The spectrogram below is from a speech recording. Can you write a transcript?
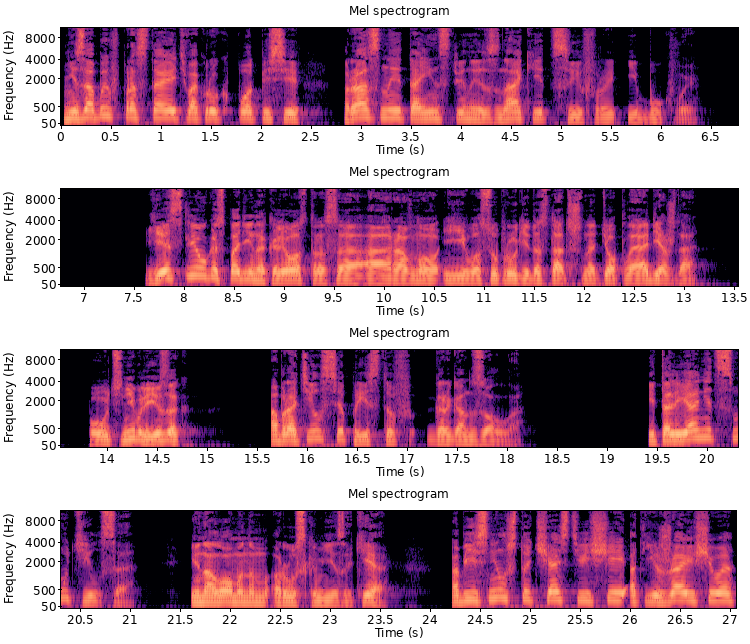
не забыв проставить вокруг подписи разные таинственные знаки, цифры и буквы. «Есть ли у господина Калиостроса, а равно и его супруги, достаточно теплая одежда? Путь не близок» обратился пристав Горгонзолло. Итальянец смутился и на ломаном русском языке объяснил, что часть вещей отъезжающего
